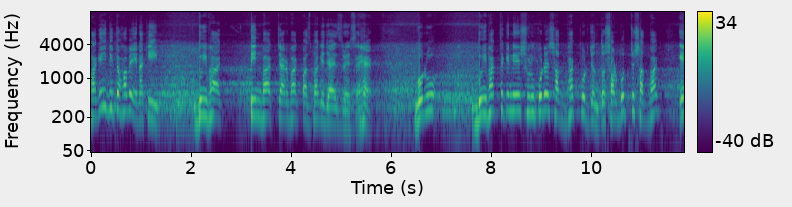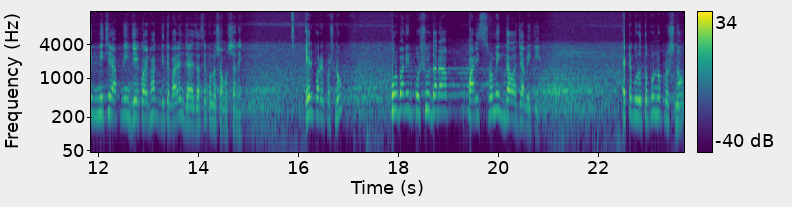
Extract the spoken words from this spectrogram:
ভাগেই দিতে হবে, নাকি দুই ভাগ, তিন ভাগ, চার ভাগ, পাঁচ ভাগে জায়েজ রয়েছে? হ্যাঁ গরু দুই ভাগ থেকে নিয়ে শুরু করে সাত ভাগ পর্যন্ত, সর্বোচ্চ সাত ভাগ, এর নিচে আপনি যে কয় ভাগ দিতে পারেন, জায়েজ আছে, কোনো সমস্যা নেই। এরপরের প্রশ্ন, কুরবানির পশুর দ্বারা পারিশ্রমিক দেওয়া যাবে কি? একটা গুরুত্বপূর্ণ প্রশ্ন,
